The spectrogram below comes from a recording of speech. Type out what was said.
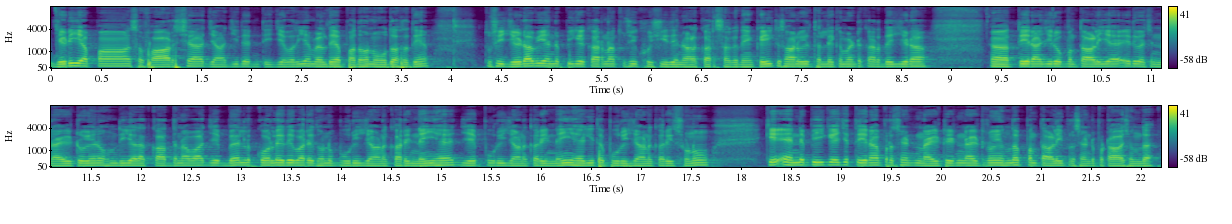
ਜਿਹੜੀ ਆਪਾਂ ਸਿਫਾਰਿਸ਼ ਆ ਜਾਂ ਜਿਹਦੇ ਨਤੀਜੇ ਵਧੀਆ ਮਿਲਦੇ ਆਪਾਂ ਤੁਹਾਨੂੰ ਉਹ ਦੱਸਦੇ ਆ। ਤੁਸੀਂ ਜਿਹੜਾ ਵੀ ਐਨਪੀਕੇ ਕਰਨਾ ਤੁਸੀਂ ਖੁਸ਼ੀ ਦੇ ਨਾਲ ਕਰ ਸਕਦੇ ਆ। ਕਈ ਕਿਸਾਨ ਵੀ ਥੱਲੇ ਕਮੈਂਟ ਕਰਦੇ ਜੀ, ਜਿਹੜਾ ਅ, 13045 ਆ ਇਹਦੇ ਵਿੱਚ ਨਾਈਟ੍ਰੋਜਨ ਹੁੰਦੀ ਆ ਦਾ ਕੱਦ ਨਾ ਵਾਜੇ। ਬਿਲਕੁਲ ਇਹਦੇ ਬਾਰੇ ਤੁਹਾਨੂੰ ਪੂਰੀ ਜਾਣਕਾਰੀ ਨਹੀਂ ਹੈ। ਜੇ ਪੂਰੀ ਜਾਣਕਾਰੀ ਨਹੀਂ ਹੈਗੀ ਤਾਂ ਪੂਰੀ ਜਾਣਕਾਰੀ ਸੁਣੋ ਕਿ ਐਨਪੀਕੇ 'ਚ 13% ਨਾਈਟ੍ਰੇਟ ਨਾਈਟ੍ਰੋਜਨ ਹੁੰਦਾ 45% ਪੋਟਾਸ਼ ਹੁੰਦਾ।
